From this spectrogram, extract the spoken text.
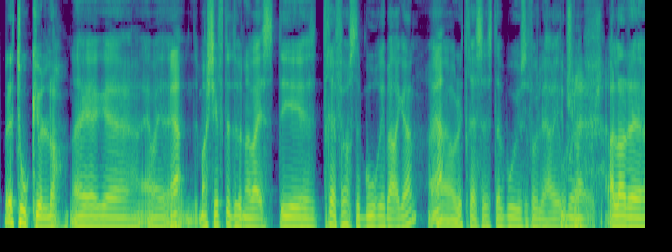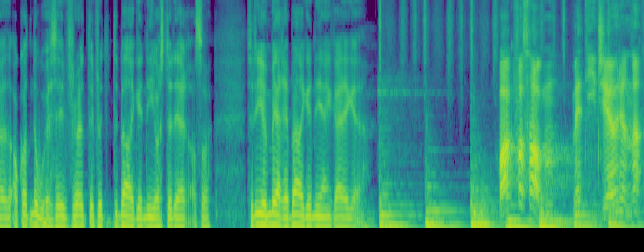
Men det er to kull, da. Jeg, eh, jeg, Ja. Man skiftet underveis. De tre første bor i Bergen, eh, Ja. og de tre siste bor jo selvfølgelig her i Oslo. her i Oslo. Eller det, akkurat nå så de flyttet, de til Bergen, de og studerer. Så, så de er jo mer i Bergen, de enn hva jeg er. Bak fasaden med DJ og Rønne.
